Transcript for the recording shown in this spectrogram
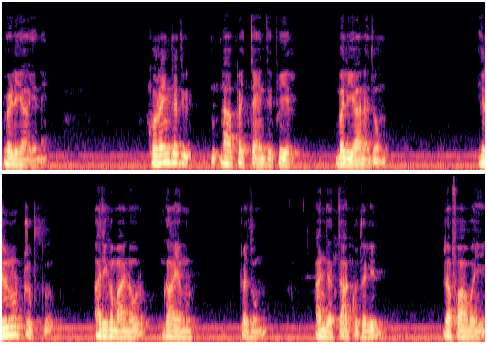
வெளியாயின. குறைந்தது நாற்பத்தைந்து பேர் பலியானதும் இருநூற்றுக்கு அதிகமானோர் காயமுற்றதும் அந்த தாக்குதலில் ரஃபாவை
